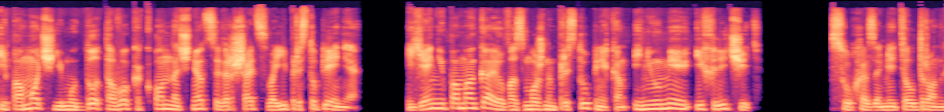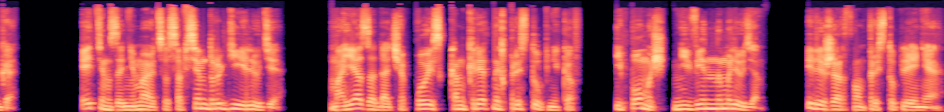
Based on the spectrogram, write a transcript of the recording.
и помочь ему до того, как он начнет совершать свои преступления. Я не помогаю возможным преступникам и не умею их лечить, сухо заметил Дронга. Этим занимаются совсем другие люди. Моя задача – поиск конкретных преступников и помощь невинным людям или жертвам преступления.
